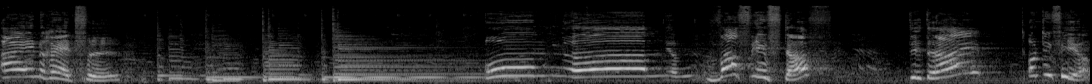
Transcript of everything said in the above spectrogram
ein Rätsel. Um, ähm, was ist das? Die drei und die vier.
